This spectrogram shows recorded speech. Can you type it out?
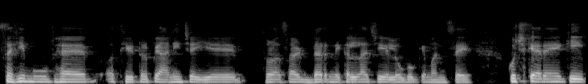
सही मूव है थिएटर पे आनी चाहिए थोड़ा सा डर निकलना चाहिए लोगों के मन से। कुछ कह रहे हैं कि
